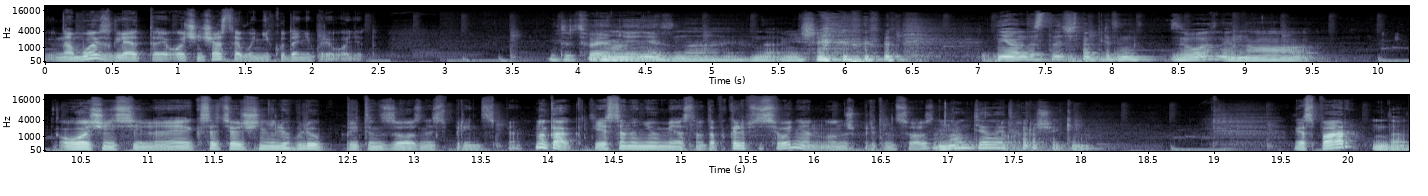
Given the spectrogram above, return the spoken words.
на мой взгляд, э, очень часто его никуда не приводит. Это твое Ну, мнение. Не знаю, да, Миша. Не, он достаточно претенциозный, но Очень сильно. Я, кстати, очень не люблю претенциозность, в принципе. Ну как, если она неуместна. Вот Апокалипсис сегодня, он же претенциозный. но он делает хорошее кино. Гаспар, Да.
